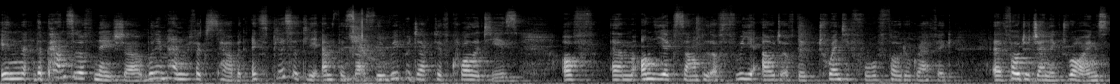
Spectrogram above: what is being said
In The Pencil of Nature, William Henry Talbot explicitly emphasized the reproductive qualities of, um, on the example of three out of the 24 photographic, uh, photogenic drawings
